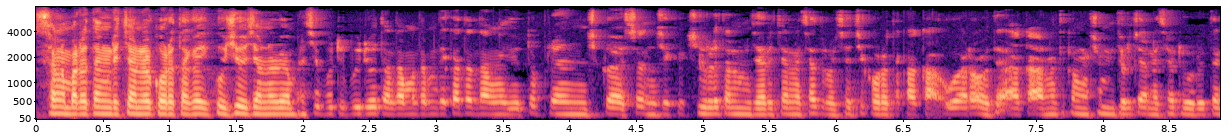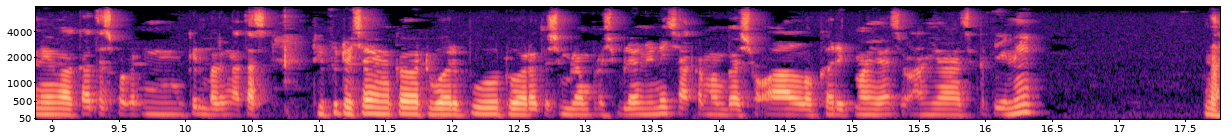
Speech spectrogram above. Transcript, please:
Selamat datang di channel Korotaka Ikushu, channel yang berisi video-video tentang matematika, tentang YouTube, dan juga jika kesulitan mencari channel saya, tulis saja Korotaka KUR, OTAK, nanti kamu langsung mencari channel saya di urutan yang ke atas, mungkin paling atas. Di video saya yang ke 2299 ini, saya akan membahas soal logaritma ya, soalnya seperti ini. Nah,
